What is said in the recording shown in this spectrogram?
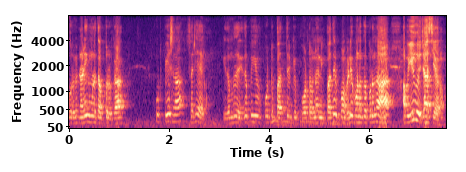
ஒரு நடிகை மேலே தப்பு இருக்கா? கூப்பிட்டு பேசினா சரியாயிரும். இதை வந்து இதை போய் போட்டு பத்திரிக்கை போட்டோன்னே நீ பத்திரிக்கை வெளியே போனதுக்கப்புறம் தான் அப்போ ஈகோ ஜாஸ்தியாகும்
